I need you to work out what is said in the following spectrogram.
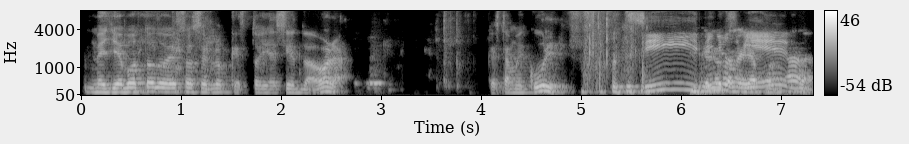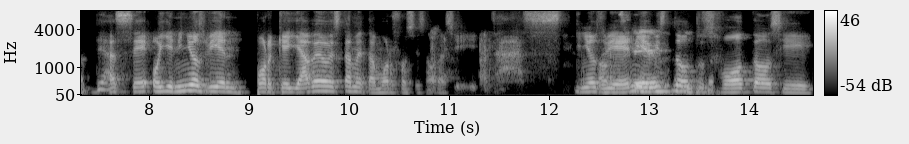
me llevó todo eso a hacer lo que estoy haciendo ahora. que está muy cool. Sí, niños bien, ya sé. Oye, niños bien, porque ya veo esta metamorfosis ahora sí. Niños bien, y he visto tus fotos y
